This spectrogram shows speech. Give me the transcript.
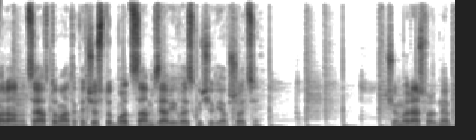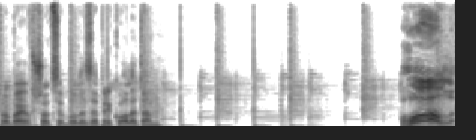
Варану, це автоматика. Чисто бот сам взяв і вискочив, я в шоці. Чому Рашфорд не пробив? Що це були за приколи там? Гол!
